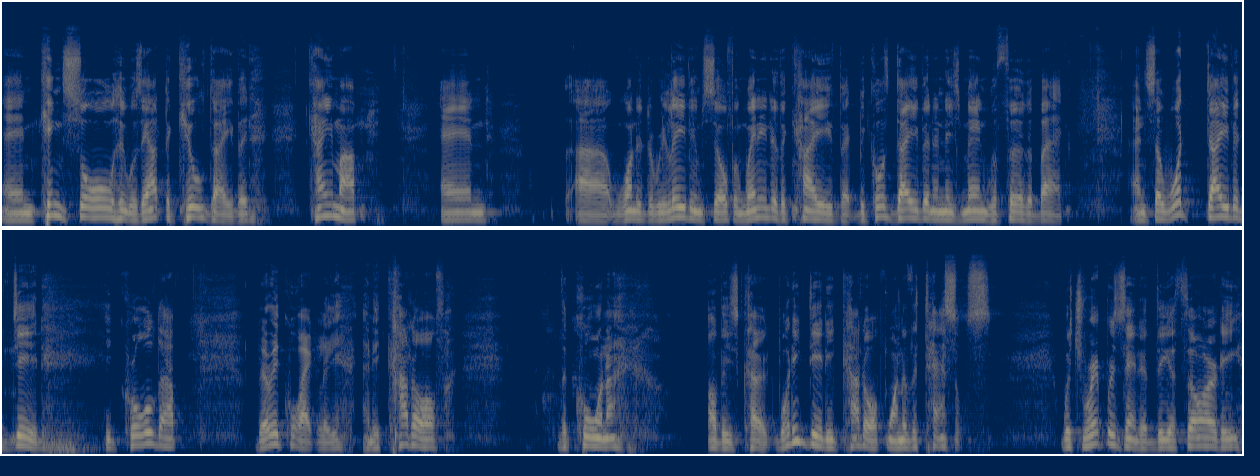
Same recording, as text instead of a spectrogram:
And King Saul, who was out to kill David, came up and uh, wanted to relieve himself and went into the cave, but because David and his men were further back. And so, what David did, he crawled up very quietly and he cut off the corner of his coat. What he did, he cut off one of the tassels, which represented the authority,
